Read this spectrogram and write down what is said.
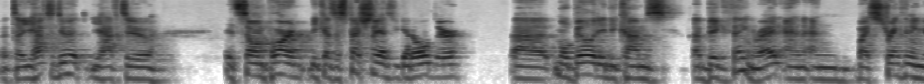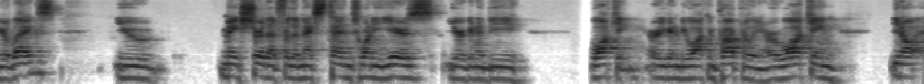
but uh, you have to do it. You have to. It's so important because especially as you get older, uh, mobility becomes a big thing, right? And and by strengthening your legs, you make sure that for the next 10, 20 years, you're going to be walking or you're going to be walking properly or walking, you know,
